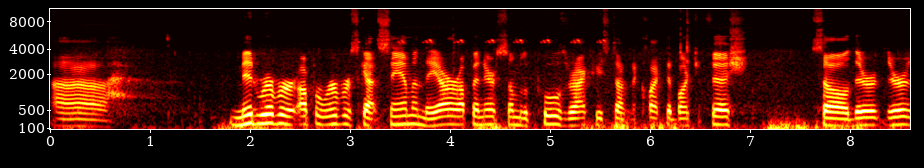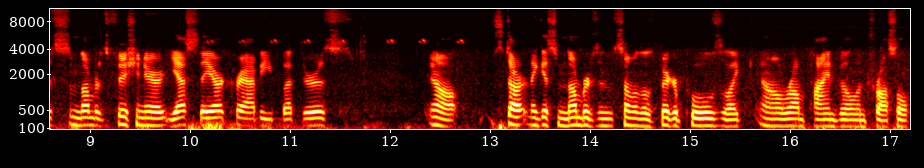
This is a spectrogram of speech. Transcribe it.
Uh, Mid-river, upper river's got salmon. They are up in there. Some of the pools are actually starting to collect a bunch of fish. So there, there's some numbers of fish in there. Yes, they are crabby, but there is, you know, starting to get some numbers in some of those bigger pools like you know, around Pineville and Trestle.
